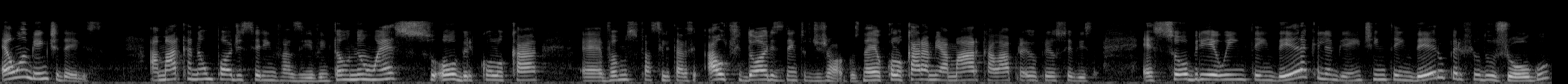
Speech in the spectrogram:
é o ambiente deles. A marca não pode ser invasiva, então não é sobre colocar, é, vamos facilitar assim, outdoors dentro de jogos, né? Eu colocar a minha marca lá para eu, eu ser vista. É sobre eu entender aquele ambiente, entender o perfil do jogo,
